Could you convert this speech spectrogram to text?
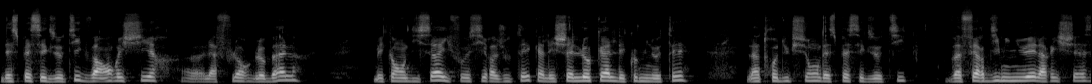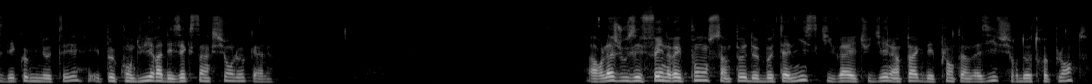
d'espèces exotiques va enrichir euh, la flore globale. Mais quand on dit ça, il faut aussi rajouter qu'à l'échelle locale des communautés, l'introduction d'espèces exotiques va faire diminuer la richesse des communautés et peut conduire à des extinctions locales. Alors là, je vous ai fait une réponse un peu de botaniste qui va étudier l'impact des plantes invasives sur d'autres plantes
